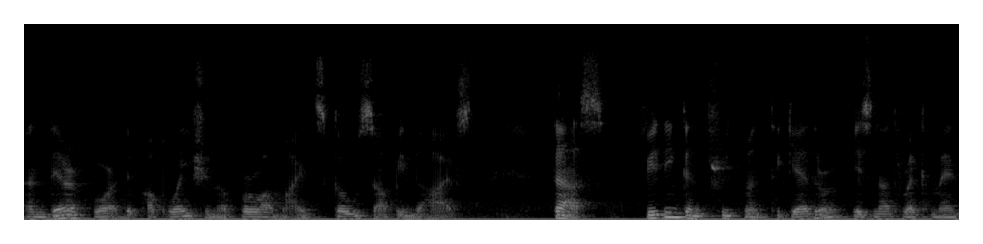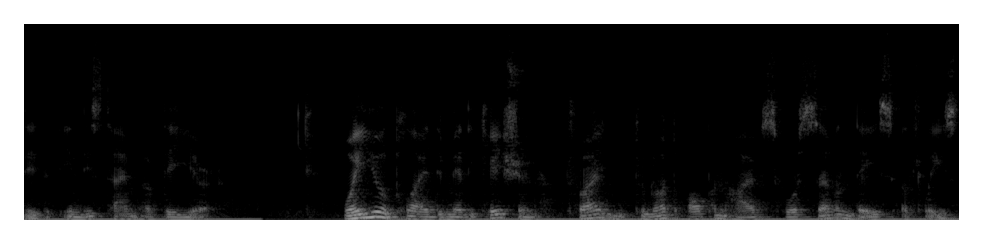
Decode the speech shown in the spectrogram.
and therefore the population of varroa mites goes up in the hives. Thus, feeding and treatment together is not recommended in this time of the year. When you apply the medication, try to not open hives for 7 days at least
